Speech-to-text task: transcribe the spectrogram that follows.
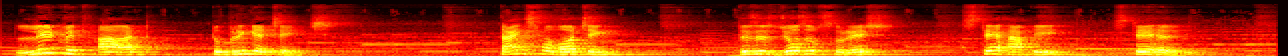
Lead with heart to bring a change. Thanks for watching. This is Joseph Suresh. Stay happy, stay healthy.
